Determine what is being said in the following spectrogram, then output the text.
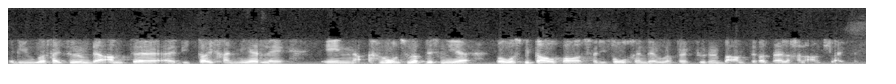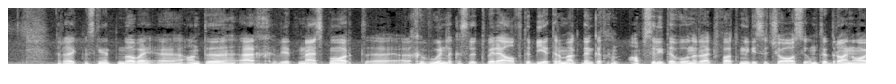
die hoofuitvoerende beampte uh, die tuig gaan neerlê en ons hoop dis nie 'n hospitaalpaas vir die volgende hoofuitvoerende beampte wat hulle gaan aansluit nie. Ryk, miskien net om daarbey uh, aan te eg, weet Massmart uh, gewoonlik is hulle tweede helfte beter, maar ek dink dit gaan absoluut 'n wonderwerk vat om hierdie situasie om te draai na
